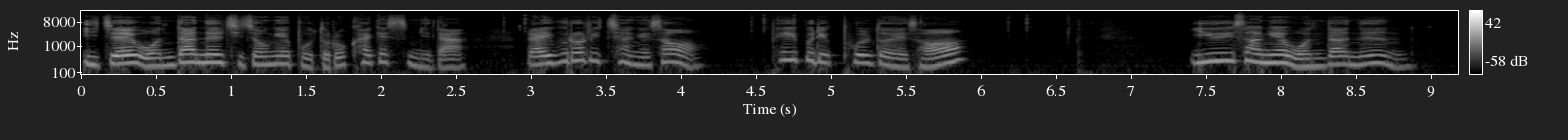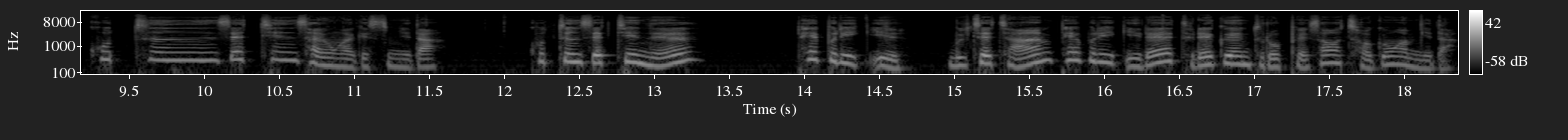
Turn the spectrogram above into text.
이제 원단을 지정해 보도록 하겠습니다. 라이브러리 창에서 페이브릭 폴더에서 이 의상의 원단은 코튼 세틴 사용하겠습니다. 코튼 세틴을 패브릭 1, 물체창 패브릭 1에 드래그 앤 드롭해서 적용합니다.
